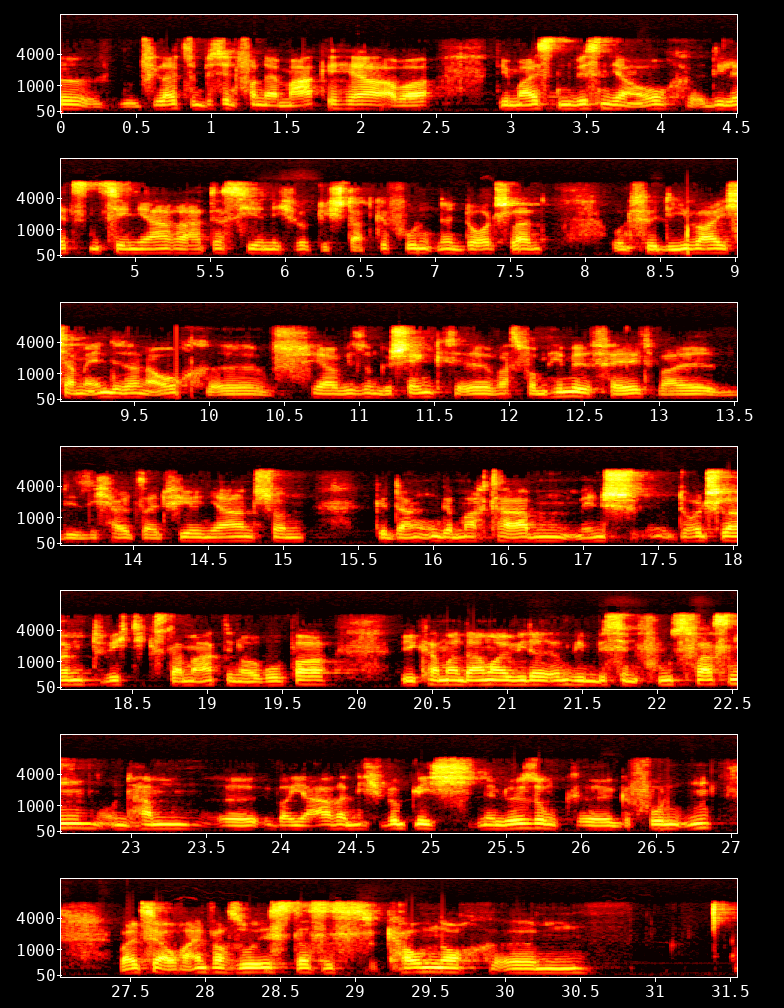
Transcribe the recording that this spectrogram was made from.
vielleicht so ein bisschen von der Marke her, aber die meisten wissen ja auch, die letzten zehn Jahre hat das hier nicht wirklich stattgefunden in Deutschland. Und für die war ich am Ende dann auch äh, ja wie so ein Geschenk, äh, was vom Himmel fällt, weil die sich halt seit vielen Jahren schon Gedanken gemacht haben, Mensch, Deutschland, wichtigster Markt in Europa, wie kann man da mal wieder irgendwie ein bisschen Fuß fassen und haben äh, über Jahre nicht wirklich eine Lösung äh, gefunden, weil es ja auch einfach so ist, dass es kaum noch ähm,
